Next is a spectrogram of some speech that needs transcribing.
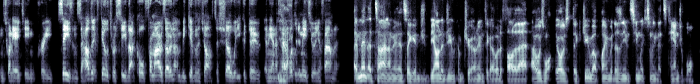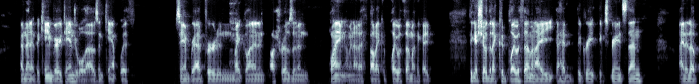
in the 2018 pre-season. So, how did it feel to receive that call from Arizona and be given the chance to show what you could do in the NFL? Yeah. What did it mean to you and your family? I meant a ton. I mean, it's like a beyond a dream come true. I don't even think I would have thought of that. I always, I always like dream about playing, but it doesn't even seem like something that's tangible. And then it became very tangible. That I was in camp with Sam Bradford and Mike Glennon and Josh Rosen and playing. I mean, I, thought I could play with them. I think I, I think I showed that I could play with them, and I, I had the great experience then. I ended up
